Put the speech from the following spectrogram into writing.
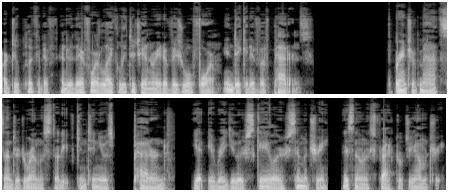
are duplicative and are therefore likely to generate a visual form indicative of patterns. The branch of math centered around the study of continuous patterned, yet irregular scalar symmetry is known as fractal geometry.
